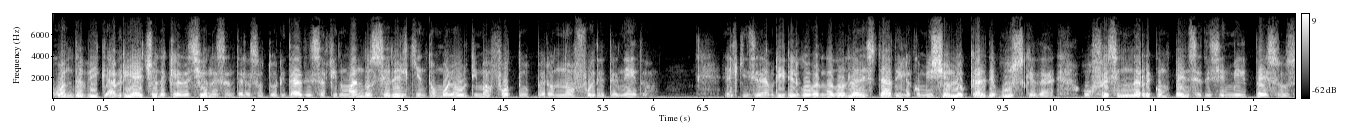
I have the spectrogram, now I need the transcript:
Juan David habría hecho declaraciones ante las autoridades afirmando ser él quien tomó la última foto, pero no fue detenido. El 15 de abril, el gobernador del estado y la comisión local de búsqueda ofrecen una recompensa de 100 mil pesos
